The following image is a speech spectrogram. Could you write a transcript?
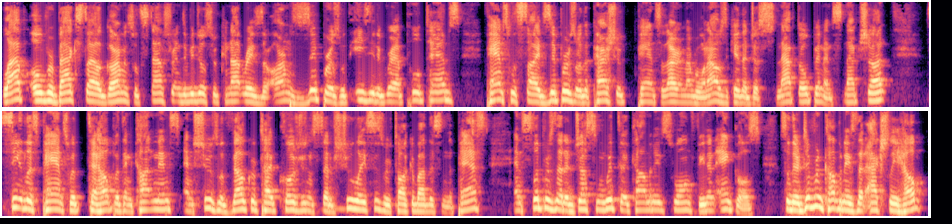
lap over back style garments with snaps for individuals who cannot raise their arms, zippers with easy to grab pull tabs, pants with side zippers, or the parachute pants that I remember when I was a kid that just snapped open and snapped shut seatless pants with to help with incontinence, and shoes with Velcro type closures instead of shoelaces. We've talked about this in the past. And slippers that adjust in width to accommodate swollen feet and ankles. So there are different companies that actually help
